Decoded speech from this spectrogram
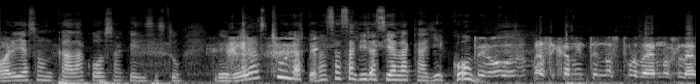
ahora ya son cada cosa que dices tú. De veras chula, te vas a salir así a la calle, ¿cómo? Pero básicamente no es por dárnoslas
